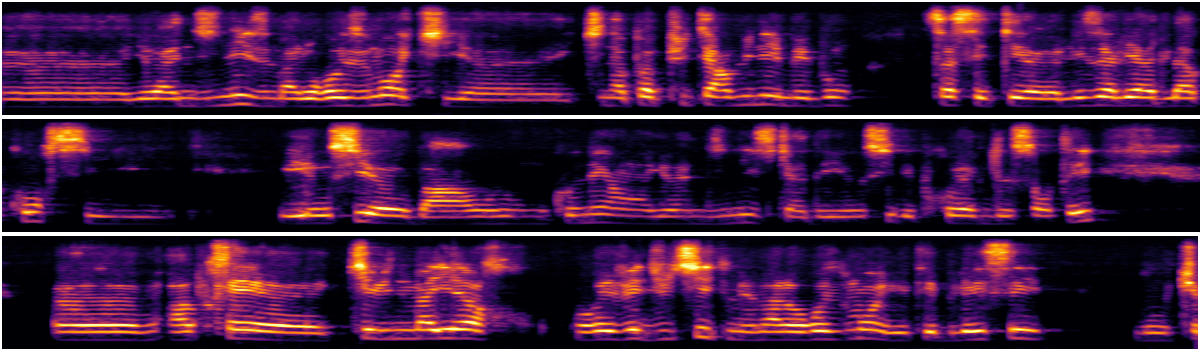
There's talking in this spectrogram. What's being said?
Hein. Euh, Johan Diniz, malheureusement, qui, euh, qui n'a pas pu terminer. Mais bon, ça c'était les aléas de la course. et aussi, bah, on, connaît hein, Johan Diniz qui a aussi des problèmes de santé. après, Kevin Mayer, on rêvait du titre, mais malheureusement, il était blessé. Donc,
